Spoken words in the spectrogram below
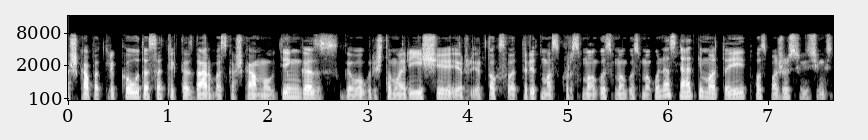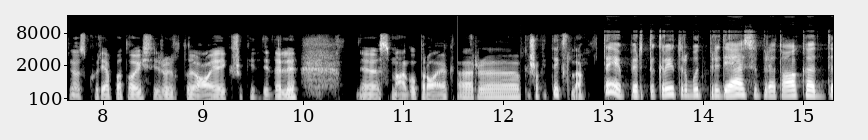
kažką atlikau, tas atliktas darbas kažkam naudingas, gavau grįžtamą ryšį ir, ir toks vat ritmas, kur smagu, smagu, smagu, nes netgi matai tuos mažus žingsnius, kurie po to išsirutulioja į kažkokį didelį e, smagų projektą ar e, kažkokį tikslą. Taip, ir tikrai turbūt pridėsiu prie to, kad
